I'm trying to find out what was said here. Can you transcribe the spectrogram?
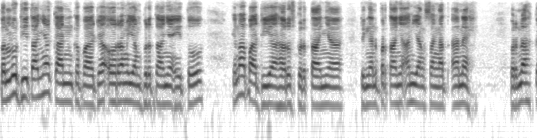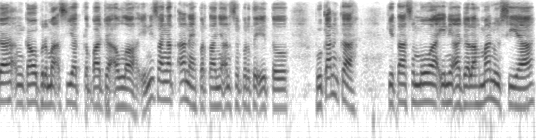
perlu ditanyakan kepada orang yang bertanya itu, kenapa dia harus bertanya dengan pertanyaan yang sangat aneh? Pernahkah engkau bermaksiat kepada Allah? Ini sangat aneh pertanyaan seperti itu. Bukankah kita semua ini adalah manusia?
